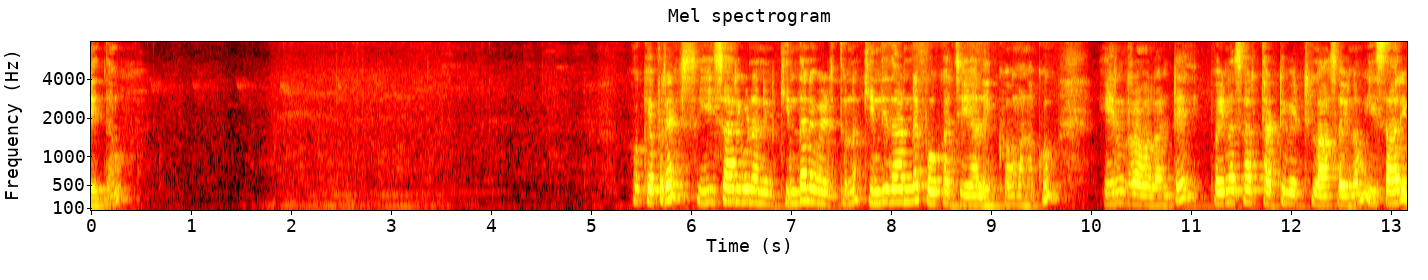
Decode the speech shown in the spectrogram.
చేద్దాం. ఓకే ఫ్రెండ్స్ ఈసారి కూడా నేను కిందనే పెడుతున్నా. కింది దాన్నే ఫోకస్ చేయాలి ఎక్కువ మనకు. ఏం రావాలంటే పోయినసారి థర్టీ పెట్టి లాస్ అయినాం. ఈసారి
